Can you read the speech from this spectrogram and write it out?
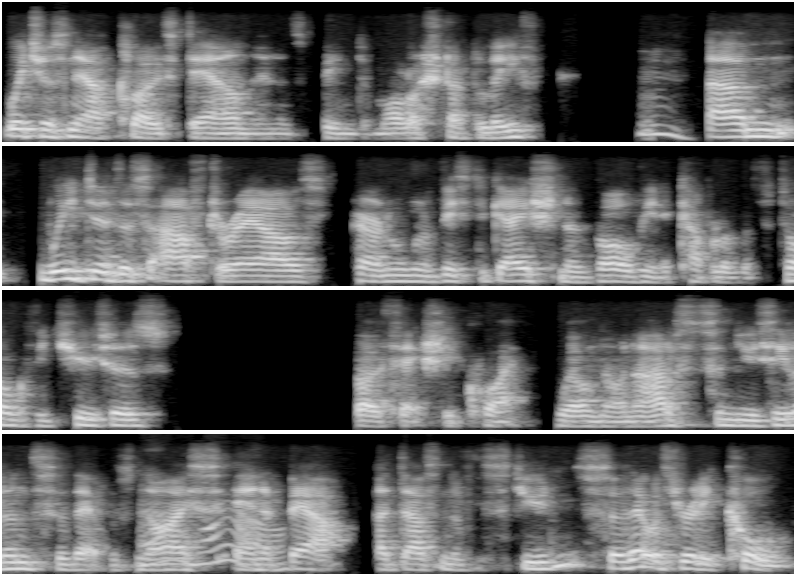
which is now closed down and it's been demolished, I believe. Mm. Um, we did this after hours paranormal investigation involving a couple of the photography tutors, both actually quite well known artists in New Zealand. So that was oh, nice. Oh, wow. And about a dozen of the students. So that was really cool.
